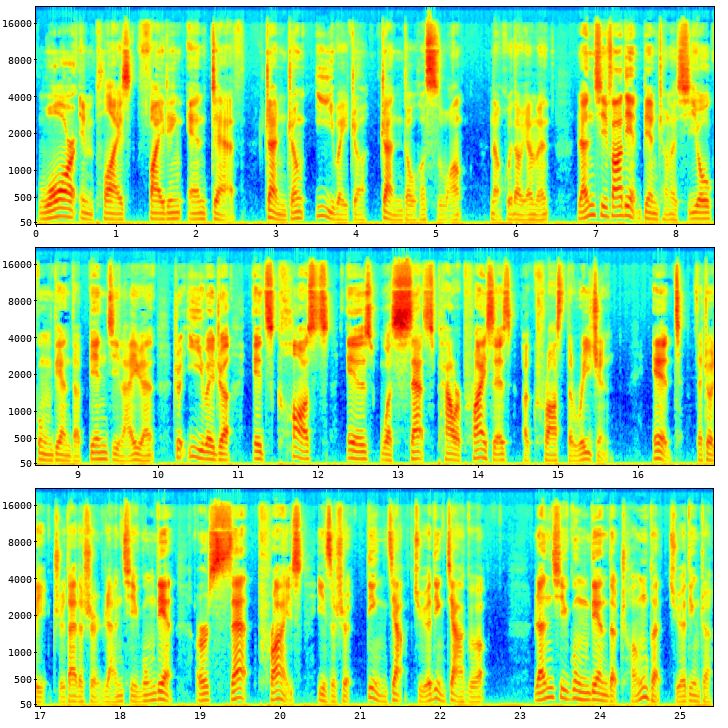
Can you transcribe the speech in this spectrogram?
，War implies fighting and death，战争意味着战斗和死亡。那回到原文，燃气发电变成了西欧供电的边际来源，这意味着 its costs is what sets power prices across the region。it 在这里指代的是燃气供电，而 set price 意思是定价、决定价格。燃气供电的成本决定着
